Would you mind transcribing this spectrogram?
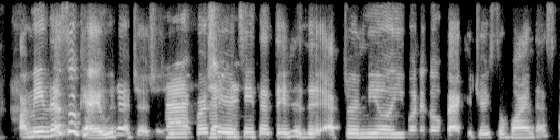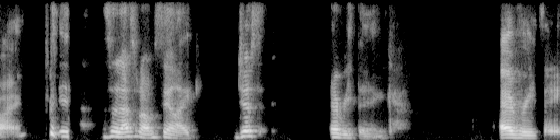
I mean, that's okay. We're not judging. That- you that your teeth at the end of the after a meal and you want to go back and drink some wine, that's fine. so that's what I'm saying. Like just everything. Everything.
